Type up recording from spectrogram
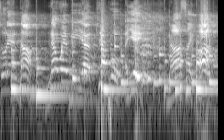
ဆိုတဲ့နာနဝေမီယဖြစ်ဖို့အရေးနားဆိုင်ပါ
